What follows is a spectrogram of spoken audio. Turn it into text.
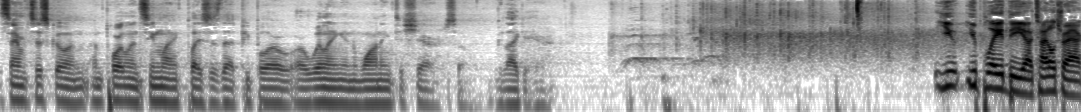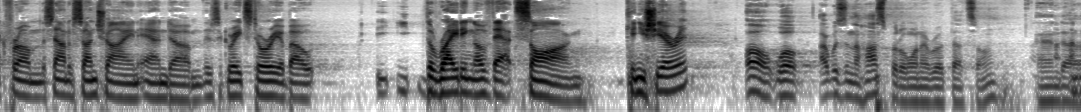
San Francisco and, and Portland seem like places that people are, are willing and wanting to share. So we like it here. You, you played the uh, title track from The Sound of Sunshine, and um, there's a great story about y- the writing of that song. Can you share it? Oh, well, I was in the hospital when I wrote that song, and uh,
